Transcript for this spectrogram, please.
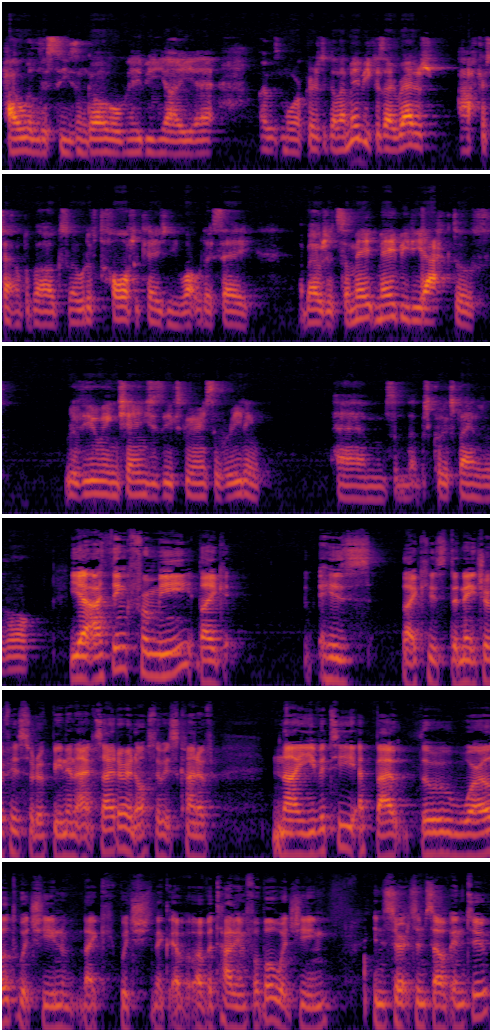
how will this season go, maybe I uh, I was more critical, and maybe because I read it after setting up the blog, so I would have thought occasionally what would I say about it. So may, maybe the act of reviewing changes the experience of reading, um, so that could explain it as well. Yeah, I think for me, like his like his the nature of his sort of being an outsider and also his kind of naivety about the world which he like which like of, of Italian football which he inserts himself into.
